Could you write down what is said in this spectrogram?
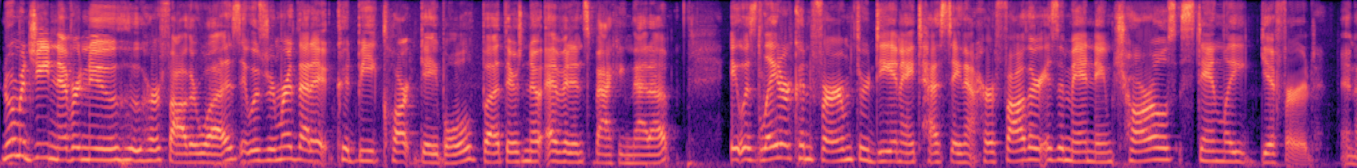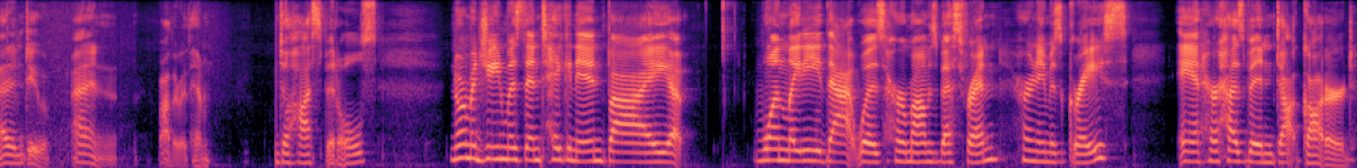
Norma Jean never knew who her father was. It was rumored that it could be Clark Gable, but there's no evidence backing that up. It was later confirmed through DNA testing that her father is a man named Charles Stanley Gifford, and I didn't do I didn't bother with him until hospitals. Norma Jean was then taken in by one lady that was her mom's best friend. Her name is Grace, and her husband Doc Goddard.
